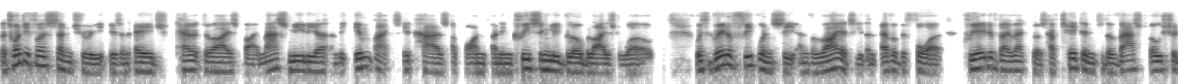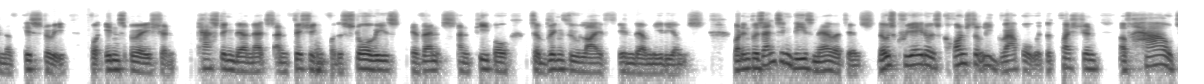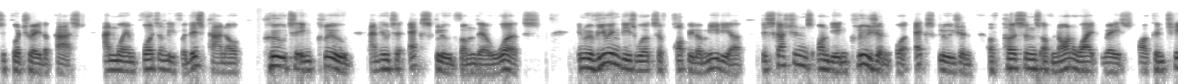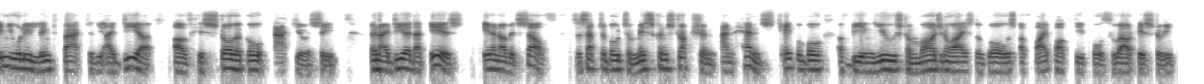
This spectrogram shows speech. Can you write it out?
The 21st century is an age characterized by mass media and the impact it has upon an increasingly globalized world. With greater frequency and variety than ever before, creative directors have taken to the vast ocean of history for inspiration, casting their nets and fishing for the stories, events, and people to bring through life in their mediums. But in presenting these narratives, those creators constantly grapple with the question of how to portray the past, and more importantly for this panel, who to include and who to exclude from their works. In reviewing these works of popular media, discussions on the inclusion or exclusion of persons of non-white race are continually linked back to the idea of historical accuracy, an idea that is, in and of itself, susceptible to misconstruction and hence capable of being used to marginalize the roles of BIPOC people throughout history.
